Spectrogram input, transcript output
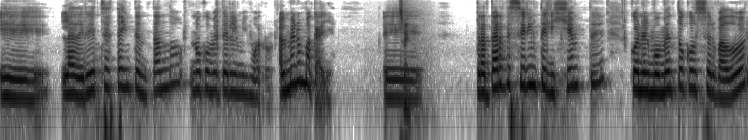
eh, la derecha está intentando no cometer el mismo error, al menos Macaya. Tratar de ser inteligente con el momento conservador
